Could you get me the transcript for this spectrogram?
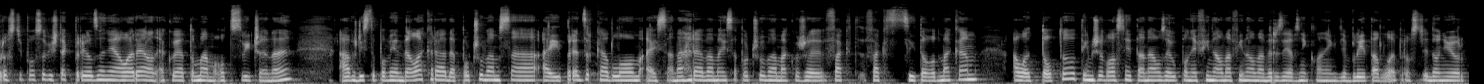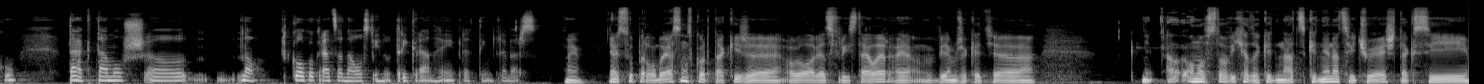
proste pôsobíš tak prirodzene, ale reálne, ako ja to mám odcvičené. A vždy to poviem veľakrát a počúvam sa aj pred zrkadlom, aj sa nahrávam, aj sa počúvam, akože fakt, fakt si to odmakám. Ale toto, tým, že vlastne tá naozaj úplne finálna, finálna verzia vznikla niekde v lietadle proste do New Yorku, tak tam už, eh, no, koľkokrát sa dalo stihnúť, trikrát, hej, predtým trebárs. Hej. Je super, lebo ja som skôr taký, že oveľa viac freestyler a ja viem, že keď eh, Nie, ale ono z toho vychádza, keď, nac, keď nenacvičuješ, tak si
